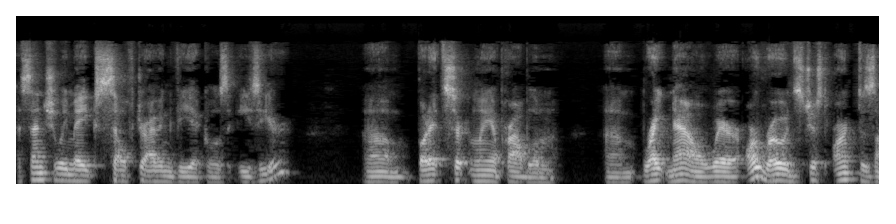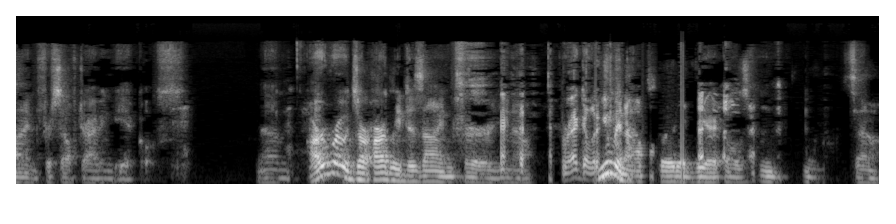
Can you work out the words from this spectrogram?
essentially make self driving vehicles easier. Um, but it's certainly a problem um, right now where our roads just aren't designed for self-driving vehicles. Um, our roads are hardly designed for you know regular human operated vehicles. Mm-hmm. so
